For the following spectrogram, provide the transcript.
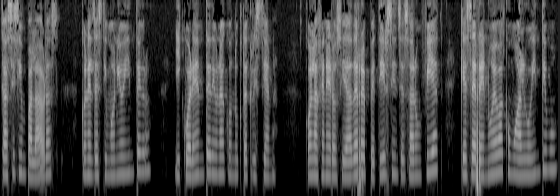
casi sin palabras, con el testimonio íntegro y coherente de una conducta cristiana, con la generosidad de repetir sin cesar un fiat que se renueva como algo íntimo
